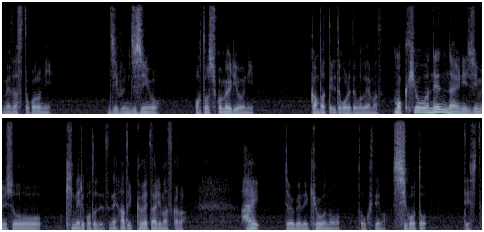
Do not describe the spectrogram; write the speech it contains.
ー、目指すところに自分自身を落とし込めるように頑張っているところでございます。目標は年内に事務所を決めることですね。あと1ヶ月ありますから。はい。というわけで今日のトークテーマ仕事でした。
